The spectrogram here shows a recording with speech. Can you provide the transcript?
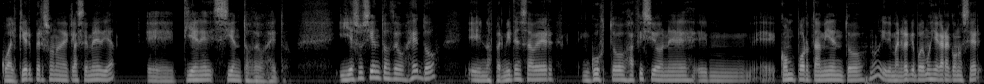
cualquier persona de clase media tiene cientos de objetos. Y esos cientos de objetos nos permiten saber gustos, aficiones, em, comportamientos, ¿no? y de manera que podemos llegar a conocer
